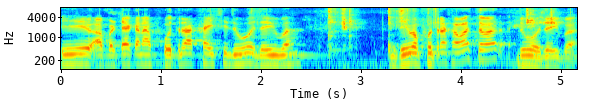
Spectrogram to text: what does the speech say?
એ આ બટાકાના ફોતરા ખાય છે. જુઓ જયબા જયબા ફોતરા ખાવા જ તમારે? જુઓ જયબા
